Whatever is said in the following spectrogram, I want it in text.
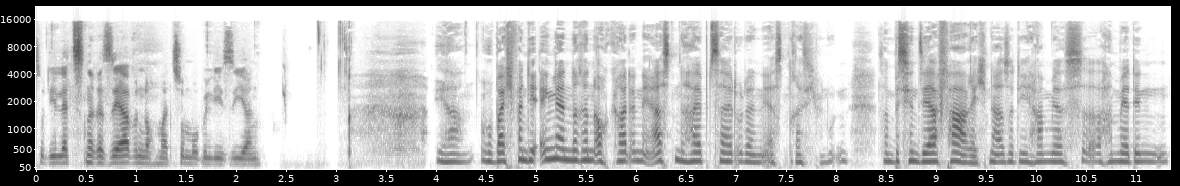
so die letzten Reserven nochmal zu mobilisieren. Ja, wobei ich fand die Engländerin auch gerade in der ersten Halbzeit oder in den ersten 30 Minuten so ein bisschen sehr fahrig. Ne? Also die haben ja, haben ja den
